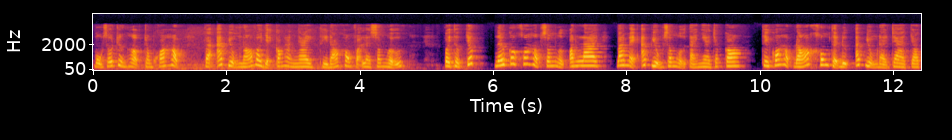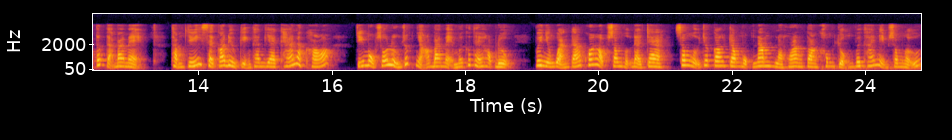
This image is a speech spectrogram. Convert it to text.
một số trường hợp trong khóa học và áp dụng nó vào dạy con hàng ngày thì đó không phải là song ngữ. Vậy thực chất, nếu có khóa học song ngữ online, ba mẹ áp dụng song ngữ tại nhà cho con, thì khóa học đó không thể được áp dụng đại trà cho tất cả ba mẹ. Thậm chí sẽ có điều kiện tham gia khá là khó, chỉ một số lượng rất nhỏ ba mẹ mới có thể học được. Vì những quảng cáo khóa học song ngữ đại trà, song ngữ cho con trong một năm là hoàn toàn không chuẩn với khái niệm song ngữ.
